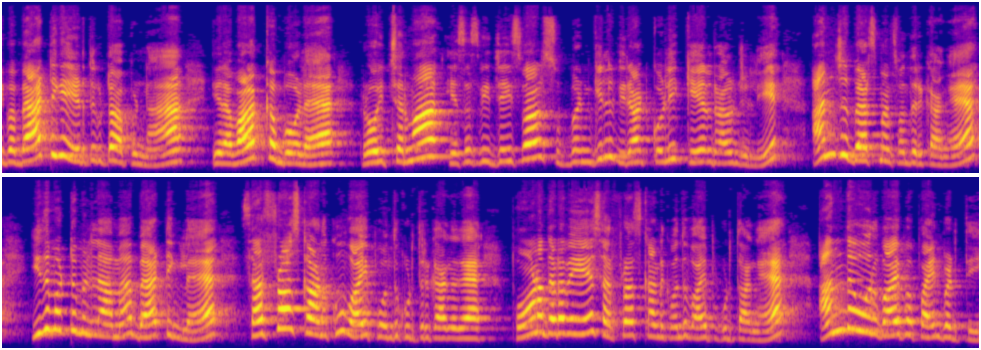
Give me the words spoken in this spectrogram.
இப்போ பேட்டிங்கை எடுத்துக்கிட்டோம் அப்படின்னா இதில் வழக்கம் போல் ரோஹித் சர்மா எஸ்எஸ்வி ஜெய்ஸ்வால் சுப்மன் கில் விராட் கோலி கேஎல் ராகுல்னு சொல்லி அஞ்சு பேட்ஸ்மேன்ஸ் வந்து இருக்காங்க. இது மட்டும் இல்லாமல் பேட்டிங்கில் சர்ஃப்ராஸ் கானுக்கும் வாய்ப்பு வந்து கொடுத்துருக்காங்கங்க. போன தடவையே சர்ஃப்ராஸ் கானுக்கு வந்து வாய்ப்பு கொடுத்தாங்க. அந்த ஒரு வாய்ப்பை பயன்படுத்தி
